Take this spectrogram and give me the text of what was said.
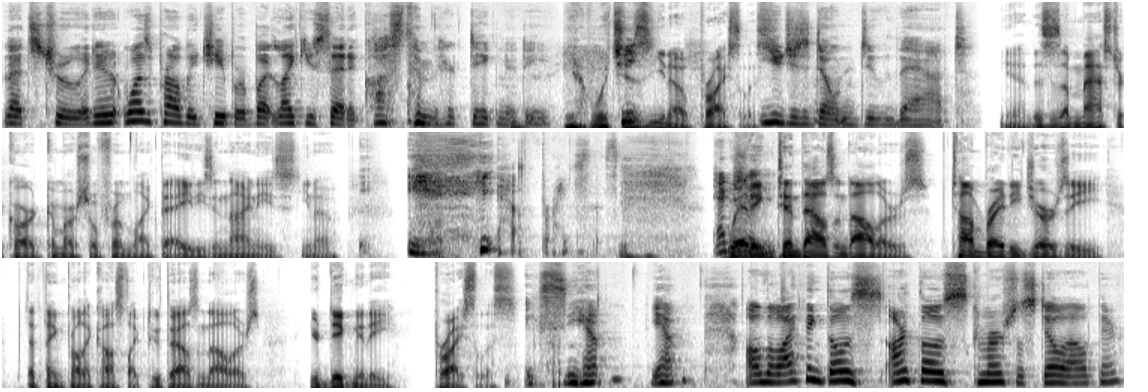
that's true. And it was probably cheaper, but like you said, it cost them their dignity. Yeah, which You- is you know priceless. You just don't do that. Yeah, this is a Mastercard commercial from like the 80s and 90s. You know, yeah, priceless. wedding ten thousand dollars, Tom Brady jersey. That thing probably cost like two thousand dollars. Your dignity, priceless. Yep, yep. Although I think those aren't those commercials still out there.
